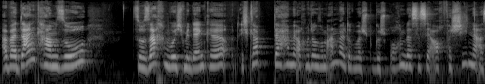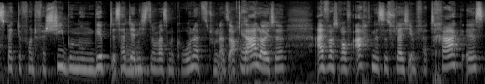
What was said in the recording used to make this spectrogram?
Aber dann kam so, so Sachen, wo ich mir denke, ich glaube, da haben wir auch mit unserem Anwalt darüber sp- gesprochen, dass es ja auch verschiedene Aspekte von Verschiebungen gibt. Es hat ja nicht nur was mit Corona zu tun. Also auch Mhm. Ja. da, Leute, einfach darauf achten, dass es vielleicht im Vertrag ist.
